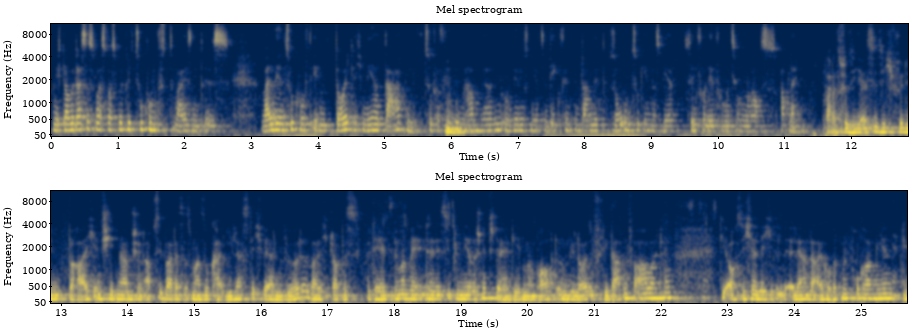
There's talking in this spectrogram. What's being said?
Und ich glaube, das ist was, was wirklich zukunftsweisend ist weil wir in Zukunft eben deutlich mehr Daten zur Verfügung mhm. haben werden und wir müssen jetzt einen Weg finden, damit so umzugehen, dass wir sinnvolle Informationen daraus ableiten. War das für Sie, als Sie sich für den Bereich entschieden haben, schon absehbar, dass es mal so KI-lastig werden würde? Weil ich glaube, es wird ja jetzt immer mehr interdisziplinäre Schnittstellen geben. Man braucht irgendwie Leute für die Datenverarbeitung die auch sicherlich lernende Algorithmen programmieren, die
